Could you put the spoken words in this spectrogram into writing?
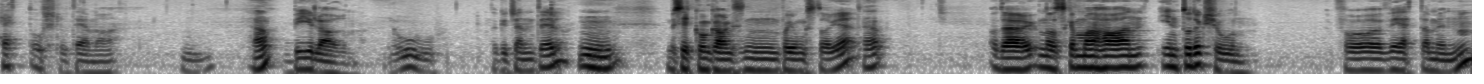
hett Oslo-tema. Ja. Bylarm. Oh. Dere kjenner til? Mm. Musikkonkurransen på Youngstorget. ja. Og der, nå skal vi ha en introduksjon for å vite munnen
